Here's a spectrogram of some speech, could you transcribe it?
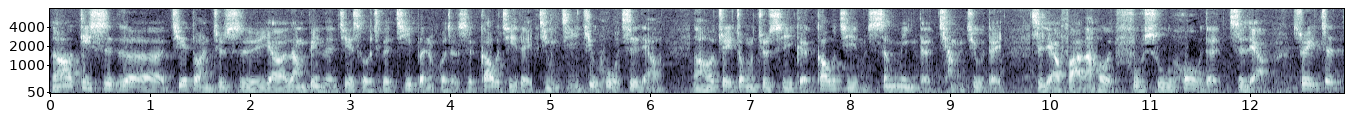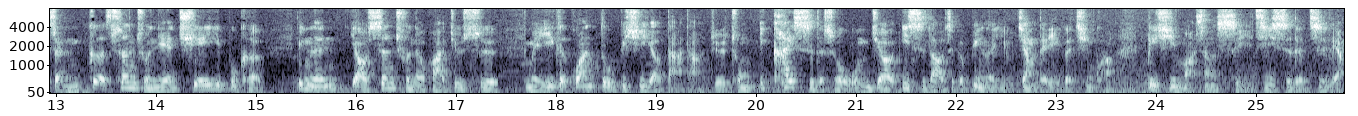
然后第四个阶段就是要让病人接受这个基本或者是高级的紧急救护治疗，然后最终就是一个高级生命的抢救的治疗法，然后复苏后的治疗。所以这整个生存链缺一不可。病人要生存的话，就是每一个关都必须要达到。就是从一开始的时候，我们就要意识到这个病人有这样的一个情况，必须马上施以及时的治疗。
